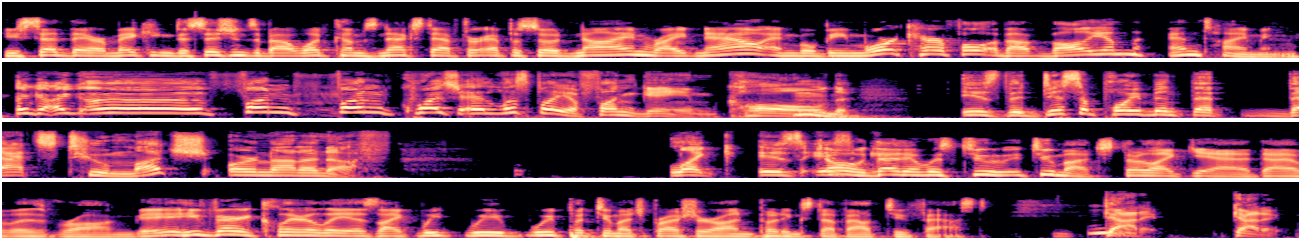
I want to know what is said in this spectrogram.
He said they are making decisions about what comes next after episode 9 right now and will be more careful about volume and timing. I, I, uh, fun, fun question. Uh, Let's play a fun game called Hmm. Is the disappointment that that's too much or not enough? Like, is, is oh, that it was too too much. They're like, yeah, that was wrong. He very clearly is like, we we we put too much pressure on putting stuff out too fast. Got it. Got it.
